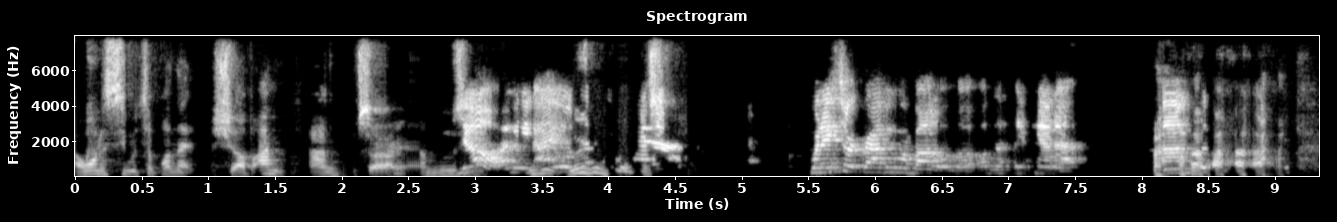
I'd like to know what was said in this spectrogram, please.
I want to see what's up on that shelf. I'm I'm sorry. I'm losing. No, I mean I losing focus. When I start grabbing more bottles, I'll, I'll definitely pan up. Um,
